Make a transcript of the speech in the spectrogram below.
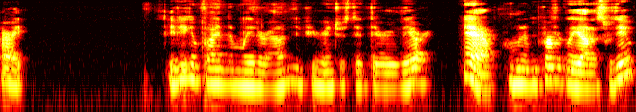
All right. If you can find them later on, if you're interested, there they are. Yeah, I'm going to be perfectly honest with you.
